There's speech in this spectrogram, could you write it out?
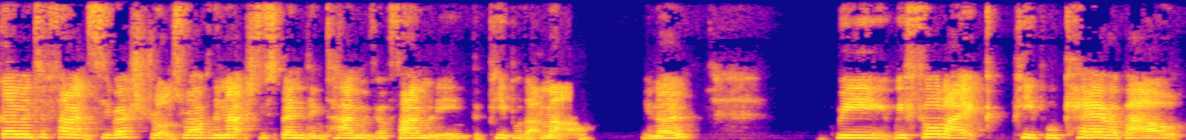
Going to fancy restaurants rather than actually spending time with your family, the people that matter, you know? We we feel like people care about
